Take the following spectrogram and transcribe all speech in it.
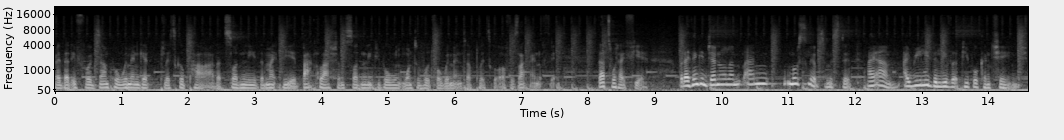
Right? That if, for example, women get political power, that suddenly there might be a backlash and suddenly people won't want to vote for women to have political office, that kind of thing. That's what I fear. But I think in general, I'm, I'm mostly optimistic. I am. I really believe that people can change.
